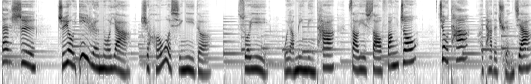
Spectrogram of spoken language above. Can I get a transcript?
但是只有一人挪亚是合我心意的，所以我要命令他造一艘方舟，救他和他的全家。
